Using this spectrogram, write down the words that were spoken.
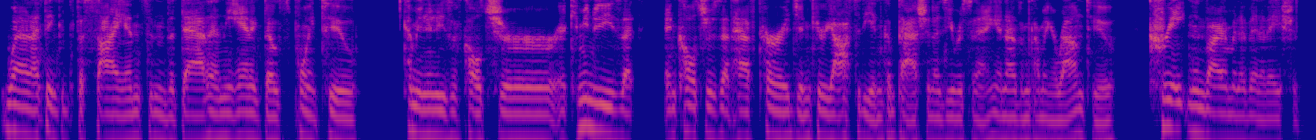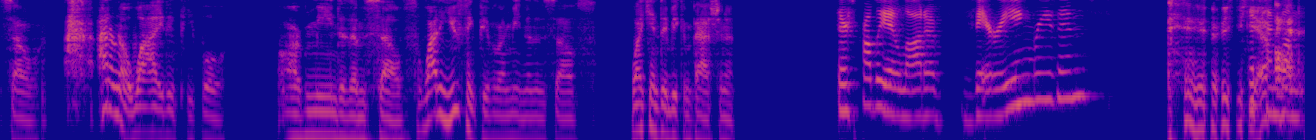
When I think the science and the data and the anecdotes point to communities of culture, eh, communities that and cultures that have courage and curiosity and compassion, as you were saying, and as I'm coming around to, create an environment of innovation. So I don't know why do people are mean to themselves? Why do you think people are mean to themselves? Why can't they be compassionate? there's probably a lot of varying reasons. Depends yeah. on,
